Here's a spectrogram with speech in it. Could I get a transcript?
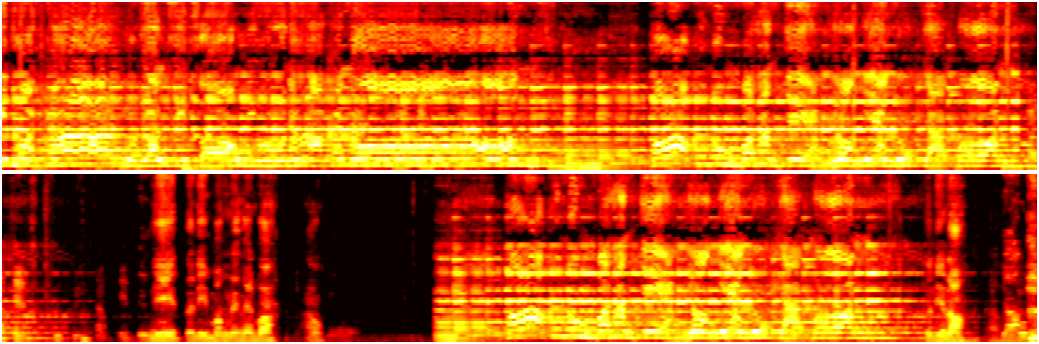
ิดหอดข้าวเดือนสิบสองอยู่นาขนนสุ่มพ่อคุณนุ่มบ่ท่านแจ้งย่องแย่งลูกจากบอลนี่ตัวนี้มองนึงเงินบ่เอาพ่อคุณนุ่มบ่ท่านแจ้งย่องแย่งลูกจากบอลตัวนี้เนาะย่องแย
